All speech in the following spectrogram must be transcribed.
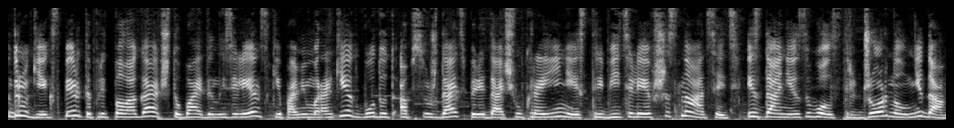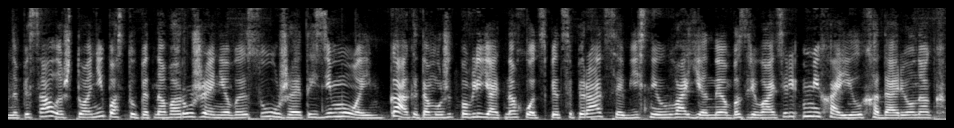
Другие эксперты предполагают, что Байден и Зеленский помимо ракет будут обсуждать передачу Украине истребителей F-16. Издание The Wall Street Journal недавно писало, что они поступят на вооружение ВСУ уже этой зимой. Как это может повлиять на ход спецоперации, объяснил военный обозреватель Михаил Ходоренок.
